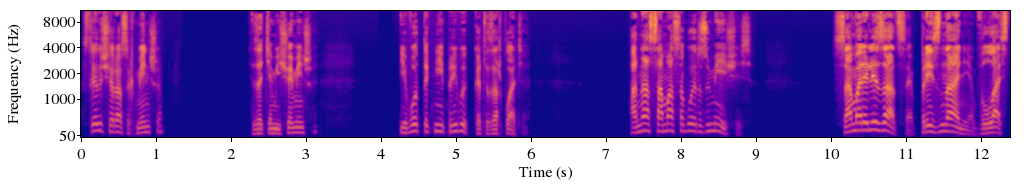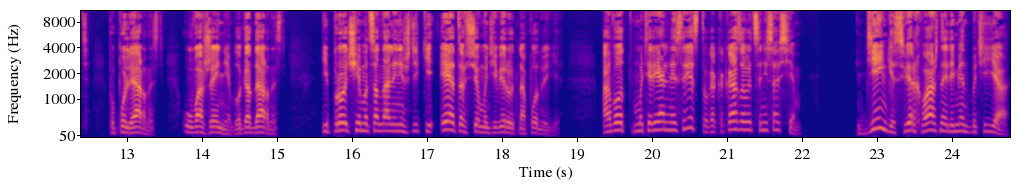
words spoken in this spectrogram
В следующий раз их меньше. Затем еще меньше. И вот ты к ней привык, к этой зарплате. Она сама собой разумеющаяся. Самореализация, признание, власть, популярность, уважение, благодарность и прочие эмоциональные ништяки — это все мотивирует на подвиги. А вот материальные средства, как оказывается, не совсем. Деньги — сверхважный элемент бытия,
